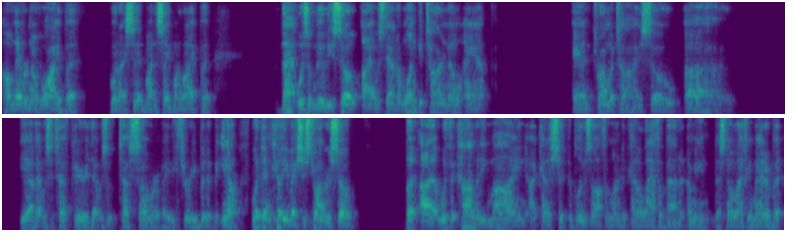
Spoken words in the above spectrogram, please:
I'll never know why, but what I said might have saved my life. But that was a movie. So I was down to one guitar, no amp, and traumatized. So uh, yeah, that was a tough period. That was a tough summer of '83. But, but you know, what doesn't kill you makes you stronger. So but uh, with a comedy mind, I kind of shook the blues off and learned to kind of laugh about it. I mean, that's no laughing matter, but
